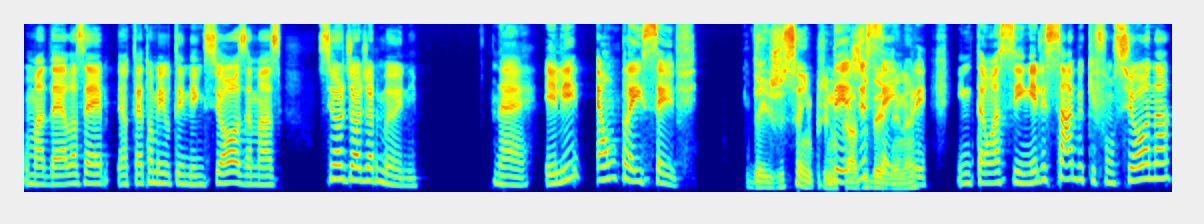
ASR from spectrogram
Uma delas é, eu até tô meio tendenciosa, mas o senhor George Armani, né? Ele é um play safe. Desde sempre, no Desde caso dele, sempre. né? Então, assim, ele sabe o que funciona,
